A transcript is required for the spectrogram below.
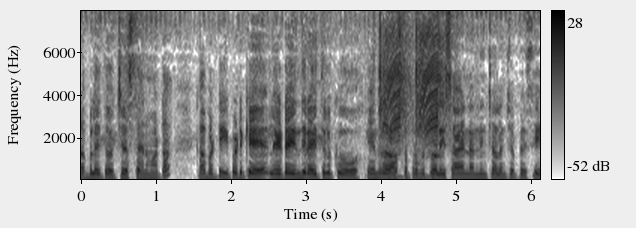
డబ్బులు అయితే వచ్చేస్తాయన్నమాట. కాబట్టి ఇప్పటికే లేట్ అయింది. రైతులకు కేంద్ర రాష్ట్ర ప్రభుత్వాలు ఈ సాయాన్ని అందించాలని చెప్పేసి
